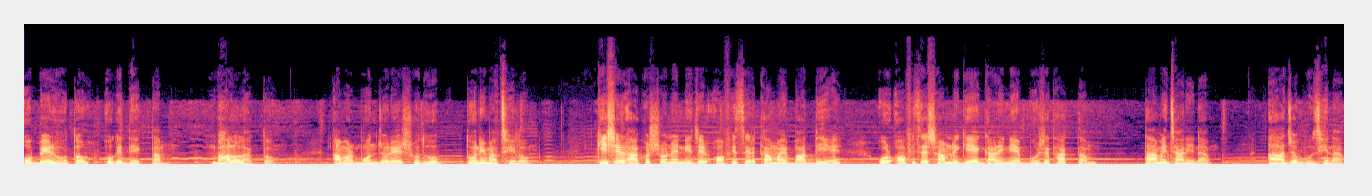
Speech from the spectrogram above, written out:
ও বের হতো, ওকে দেখতাম। ভালো লাগতো। আমার মন জুড়ে শুধু তনিমা ছিল। কিসের আকর্ষণে নিজের অফিসের কামাই বাদ দিয়ে ওর অফিসের সামনে গিয়ে গাড়ি নিয়ে বসে থাকতাম, তা আমি জানি না। আজও বুঝি না।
